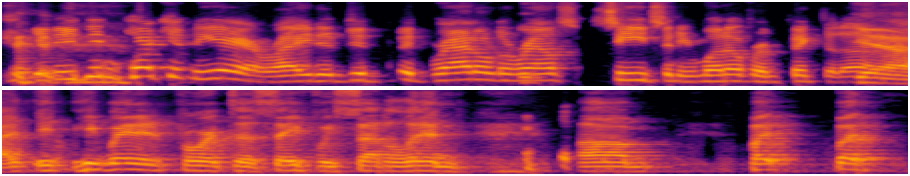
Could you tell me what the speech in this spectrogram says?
he didn't catch it in the air, right? It, it, it, rattled around some seats, and he went over and picked it up. Yeah, he, he waited for it to safely settle in. Um, but but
